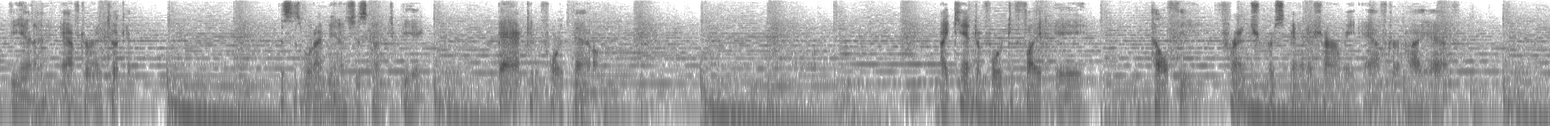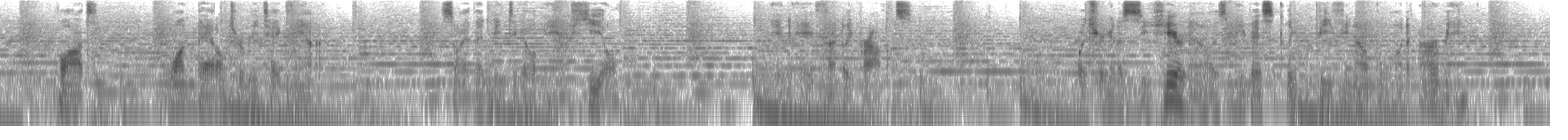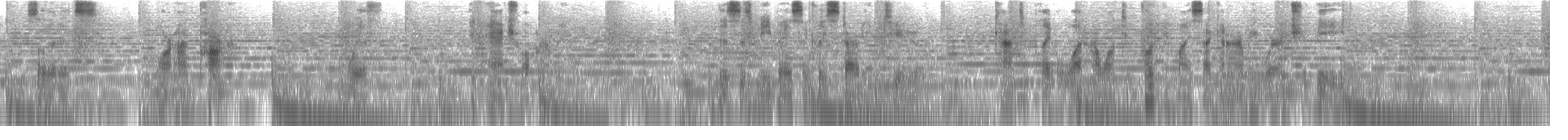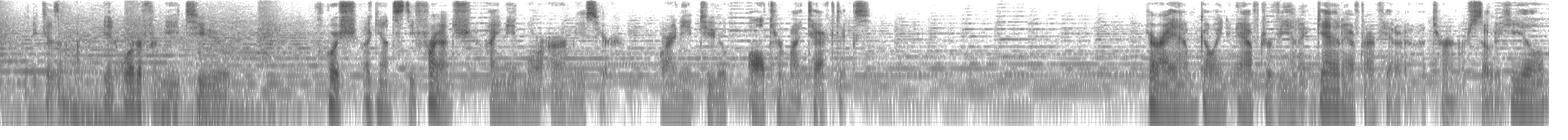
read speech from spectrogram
Vienna after I took it. This is what I mean, it's just going to be a back and forth battle. I can't afford to fight a healthy French or Spanish army after I have fought one battle to retake Vienna. So I then need to go and heal a friendly province. What you're going to see here now is me basically beefing up one army so that it's more on par with an actual army. This is me basically starting to contemplate what I want to put in my second army where it should be. Because in order for me to push against the French, I need more armies here, or I need to alter my tactics. Here I am going after Vienna again after I've hit a, a turn or so to heal,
